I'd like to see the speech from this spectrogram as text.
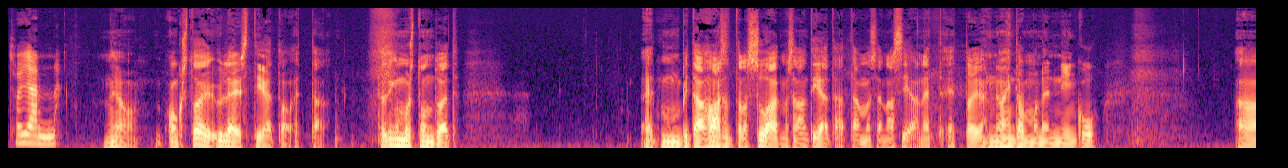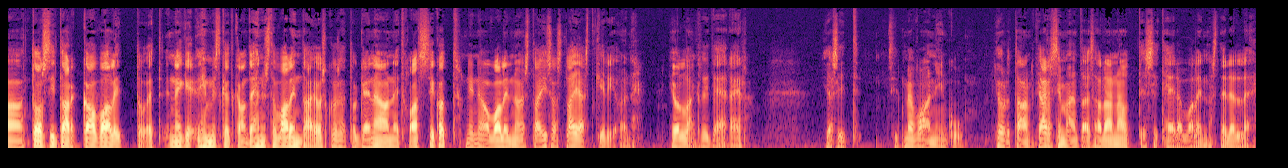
se on jännä. Joo. Onko toi yleistieto, että jotenkin musta tuntuu, että että mun pitää haastatella sua, että mä saan tietää tämmöisen asian, että, että toi on noin tommonen niin kuin, tosi tarkkaan valittu. Että ne ihmiset, jotka on tehnyt sitä valintaa joskus, että okei, nämä on ne klassikot, niin ne on valinnut sitä isosta läjästä kirjoinen jollain kriteereillä. Ja sitten sit me vaan niin kuin joudutaan kärsimään tai saadaan nauttia sit heidän valinnasta edelleen.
